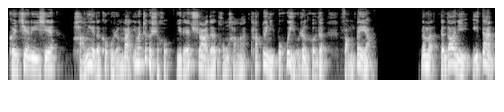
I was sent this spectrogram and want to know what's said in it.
可以建立一些行业的客户人脉。因为这个时候，你的 HR 的同行啊，他对你不会有任何的防备啊。那么等到你一旦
